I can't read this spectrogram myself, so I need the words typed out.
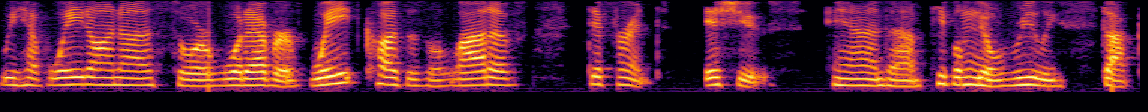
we have weight on us or whatever. Weight causes a lot of different issues, and um, people mm. feel really stuck.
